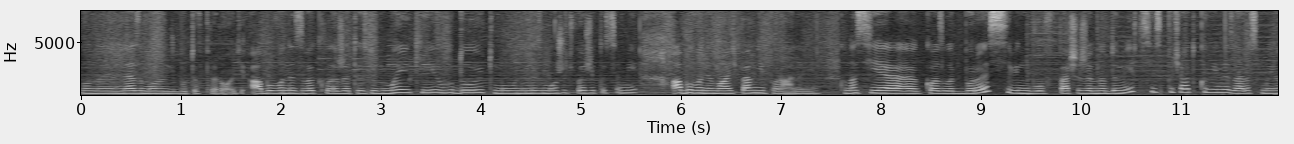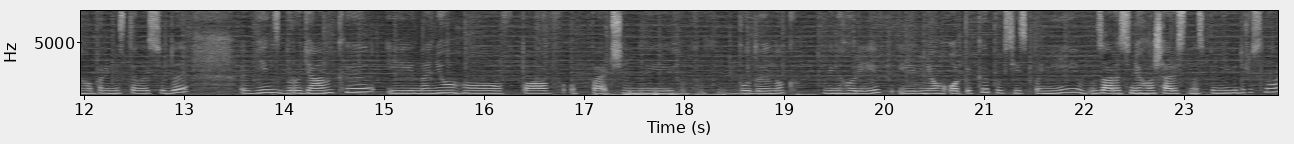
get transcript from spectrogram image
вони не зможуть бути в природі. Або вони звикли жити з людьми, які їх годують, тому вони не зможуть вижити самі, або вони мають певні поранення. У нас є е, козлик Борис. Він був вперше жив на домівці з початку війни. Зараз ми його перемістили сюди. Він з Бородянки, і на нього впав обпечений будинок. Він горів, і в нього опіки по всій спині. Зараз у нього шерсть на спині відросла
